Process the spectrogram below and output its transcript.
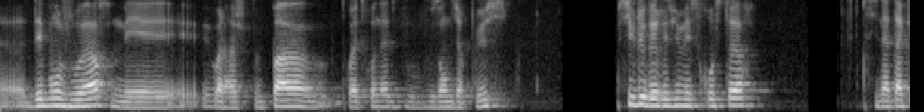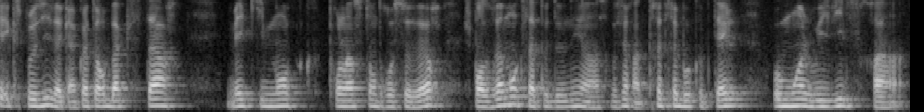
des bons joueurs, mais voilà, je ne peux pas, pour être honnête, vous, vous, en dire plus. Si je devais résumer ce roster, c'est une attaque explosive avec un quarterback star, mais qui manque pour l'instant de receveur. Je pense vraiment que ça peut donner, ça peut faire un très très beau cocktail. Au moins Louisville sera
